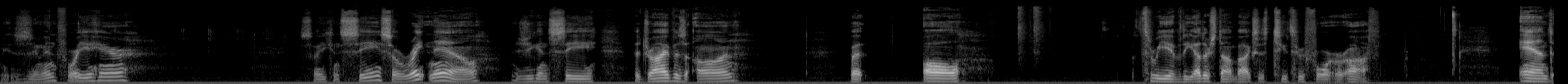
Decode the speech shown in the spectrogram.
Let me zoom in for you here so you can see. So right now, as you can see the drive is on but all three of the other stomp boxes, two through four, are off. And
